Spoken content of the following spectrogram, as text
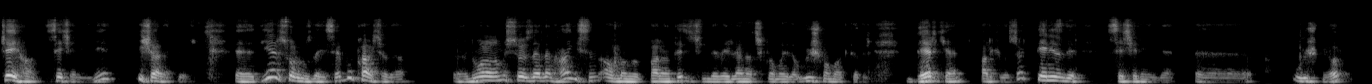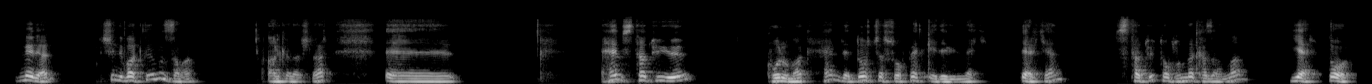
Ceyhan seçeneğini işaretliyoruz. E, diğer sorumuzda ise bu parçada e, numaralanmış sözlerden hangisinin anlamı parantez içinde verilen açıklamayla uyuşmamaktadır derken arkadaşlar Denizli seçeneğinde e, uyuşmuyor. Neden? Şimdi baktığımız zaman arkadaşlar e, hem statüyü korumak hem de dostça sohbet edebilmek derken statü toplumda kazanılan yer. Doğru.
